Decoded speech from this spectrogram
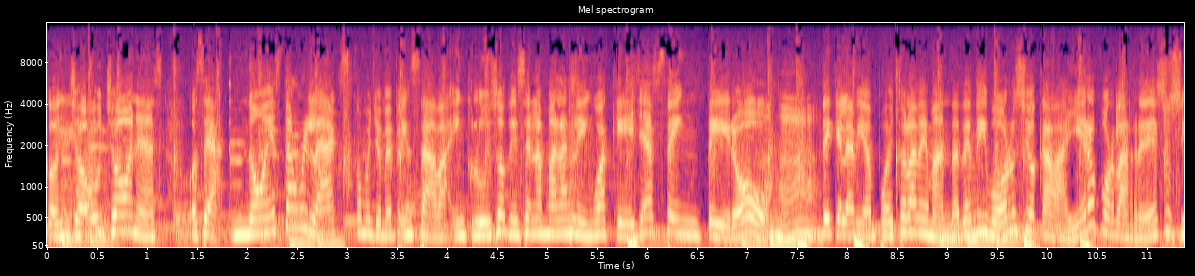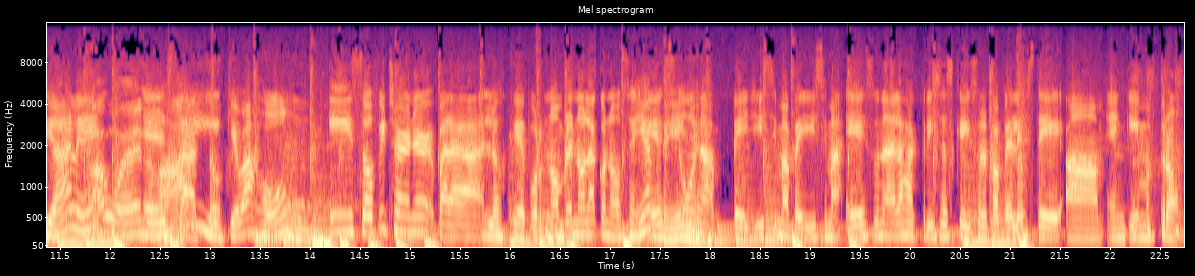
con Joe Jonas. O sea, no es tan relax como yo me pensaba. Incluso dicen las malas lenguas que ella se enteró de que le habían puesto la demanda de divorcio, caballero, por las redes sociales. Ah, bueno. Ay, exacto. qué bajón. Y Sophie Turner, para los que por nombre no la conocen, Ella es es bella. una bellísima, bellísima. Es una de las actrices que hizo el papel este um, en Game of Thrones.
